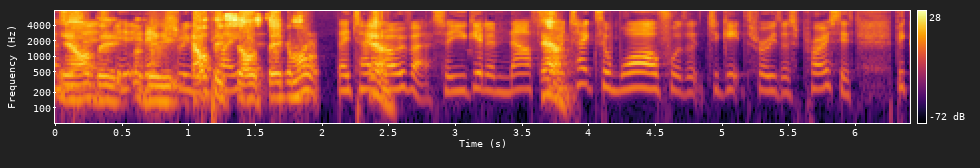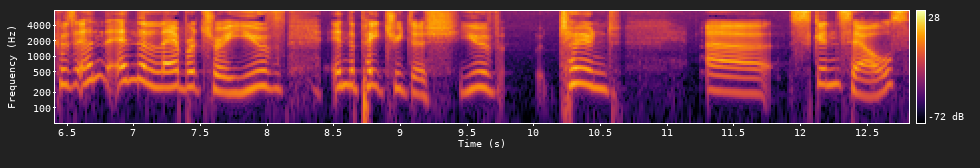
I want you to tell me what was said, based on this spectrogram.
You know, it, the, it, the healthy cells take them over. They take yeah. over, so you get enough. Yeah. So it takes a while for the, to get through this process because in in the laboratory, you've in the petri dish, you've turned uh, skin cells,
